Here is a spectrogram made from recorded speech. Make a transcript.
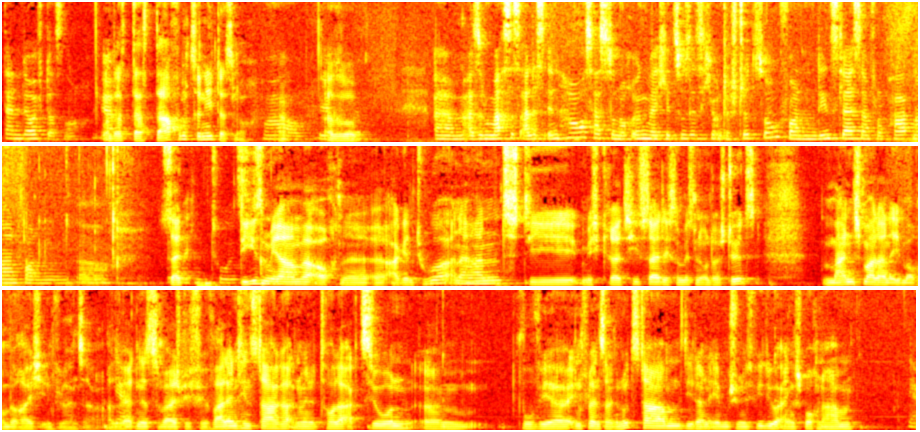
Dann läuft das noch. Ja. Und das, das, da funktioniert das noch. Wow. Ja. Also, cool. ähm, also du machst das alles in-house. Hast du noch irgendwelche zusätzliche Unterstützung von Dienstleistern, von Partnern, von... Äh Seit diesem Jahr haben wir auch eine äh, Agentur an der Hand, die mich kreativseitig so ein bisschen unterstützt. Manchmal dann eben auch im Bereich Influencer. Also ja. wir hatten jetzt zum Beispiel für Valentinstage hatten wir eine tolle Aktion, ähm, wo wir Influencer genutzt haben, die dann eben ein schönes Video eingesprochen haben. Ja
